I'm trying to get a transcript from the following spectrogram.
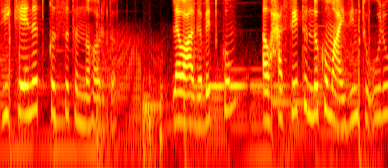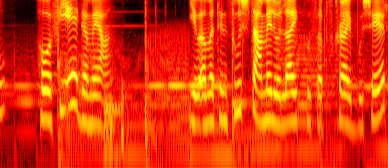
دي كانت قصة النهاردة. لو عجبتكم أو حسيت إنكم عايزين تقولوا هو في إيه يا جماعة؟ يبقى ما تنسوش تعملوا like و subscribe و share.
